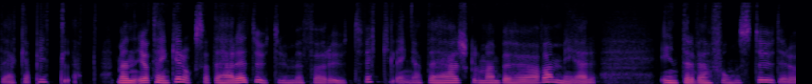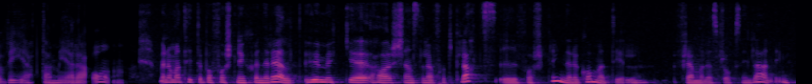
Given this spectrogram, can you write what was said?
det här kapitlet. Men jag tänker också att det här är ett utrymme för utveckling, att det här skulle man behöva mer interventionsstudier och veta mera om. Men om man tittar på forskning generellt, hur mycket har känslorna fått plats i forskning när det kommer till främmande språksinlärning?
